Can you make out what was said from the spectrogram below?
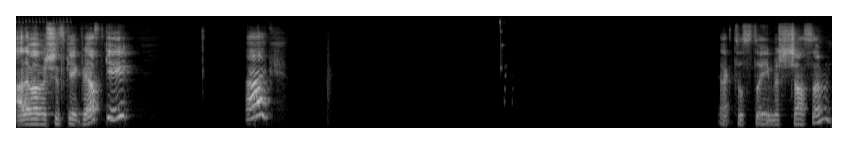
ale mamy wszystkie gwiazdki? Tak? Jak to stoimy z czasem?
